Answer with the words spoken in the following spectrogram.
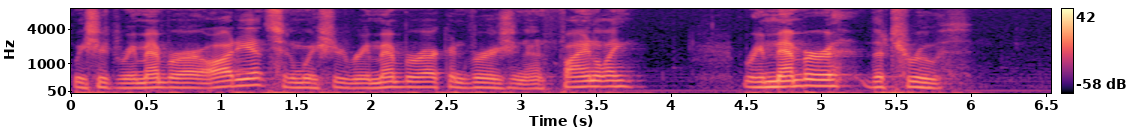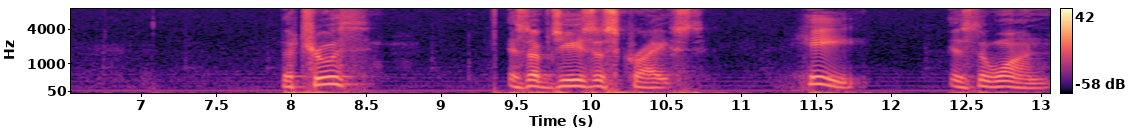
We should remember our audience and we should remember our conversion. And finally, remember the truth. The truth is of Jesus Christ. He is the one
